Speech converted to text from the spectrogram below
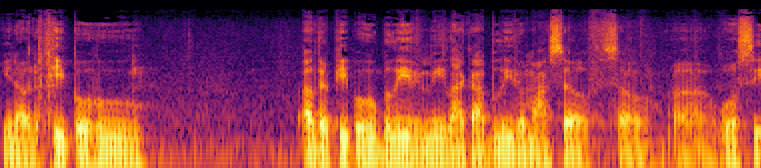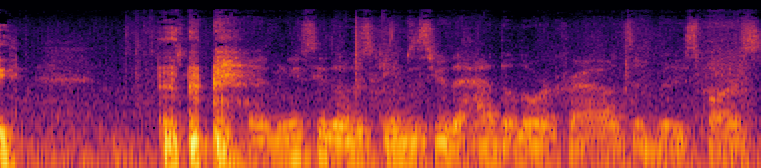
you know the people who other people who believe in me like I believe in myself. So uh, we'll see. Ed, when you see those games this year that had the lower crowds and really sparse,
